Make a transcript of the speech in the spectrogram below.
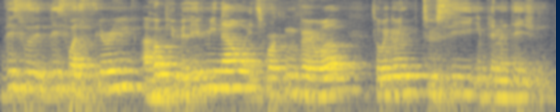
This was, this was theory. I hope you believe me now. It's working very well. So we're going to see implementation.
